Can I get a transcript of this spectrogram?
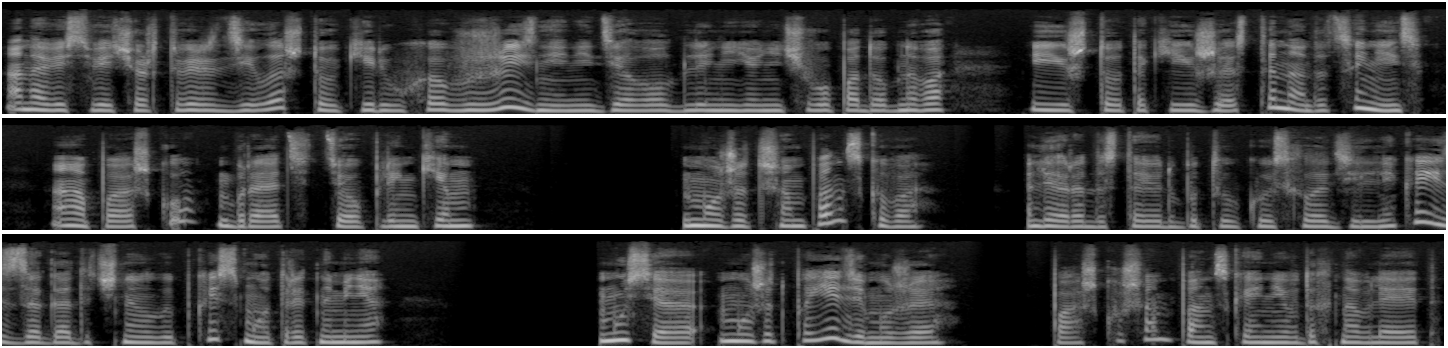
Она весь вечер твердила, что Кирюха в жизни не делал для нее ничего подобного, и что такие жесты надо ценить, а Пашку брать тепленьким. «Может, шампанского?» Лера достает бутылку из холодильника и с загадочной улыбкой смотрит на меня. «Муся, может, поедем уже?» Пашку шампанское не вдохновляет.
